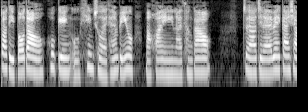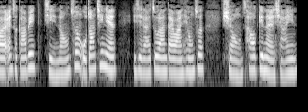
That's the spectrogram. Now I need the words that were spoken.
到底报道附近有兴趣的听众朋友，嘛欢迎来参加哦。最后一个要介绍的演出嘉宾是农村武装青年，伊是来自咱台湾乡村上草根的声音。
